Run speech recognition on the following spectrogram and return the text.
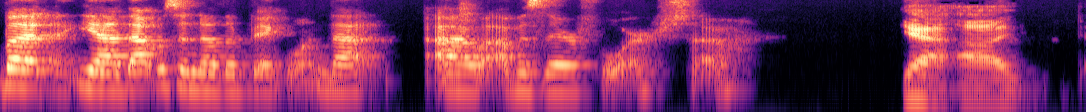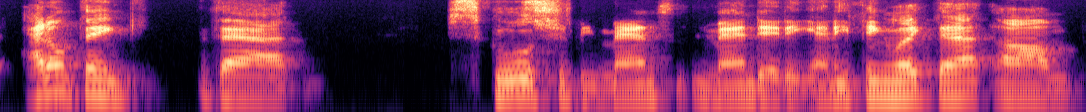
But yeah, that was another big one that I, I was there for. So yeah, uh, I don't think that schools should be man- mandating anything like that. Um,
